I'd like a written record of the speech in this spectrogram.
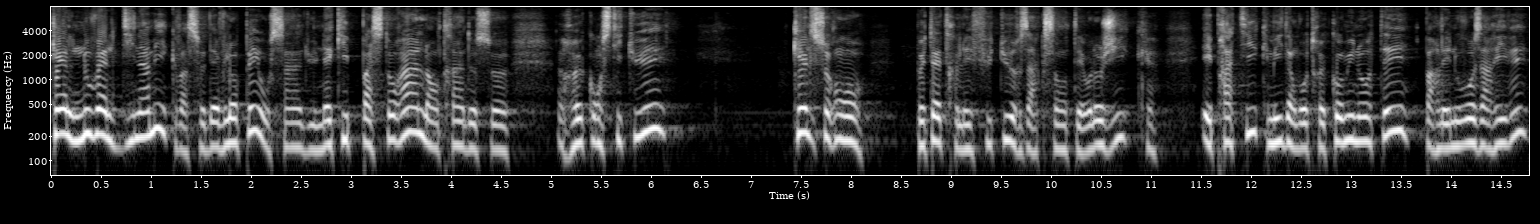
Quelle nouvelle dynamique va se développer au sein d'une équipe pastorale en train de se reconstituer? Quels seront peut-être les futurs accents théologiques et pratiques mis dans votre communauté par les nouveaux arrivés?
